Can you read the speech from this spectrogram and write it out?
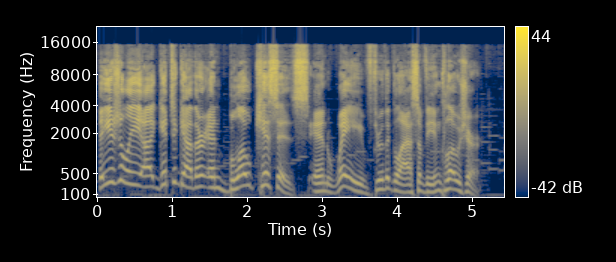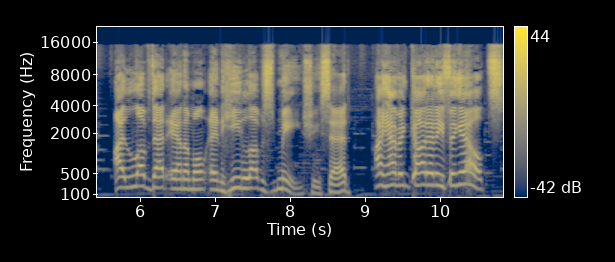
They usually uh, get together and blow kisses and wave through the glass of the enclosure. I love that animal and he loves me, she said. I haven't got anything else.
